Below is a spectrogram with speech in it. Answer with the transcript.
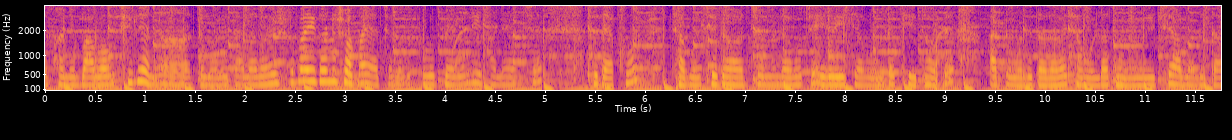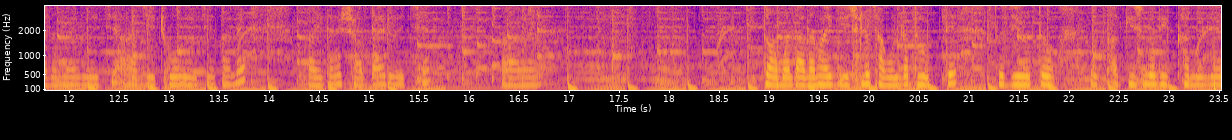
ওখানে বাবাও ছিলেন আর তোমাদের দাদাভাইও সবাই, এখানে সবাই আছে, আমাদের পুরো ফ্যামিলি এখানে আছে। তো দেখো, ছাগল ছেদ হওয়ার জন্য দেখো এই ছাগলটা ছেদ হবে। আর তোমাদের দাদাভাই ছাগলটা ধরে রয়েছে, আমাদের দাদাভাই রয়েছে, আর জেঠুও রয়েছে এখানে। আর এখানে সবাই রয়েছে। আর তো আমার দাদাভাই গিয়েছিল ছাগলটা ধরতে। তো যেহেতু কৃষ্ণ দীক্ষা নিলে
